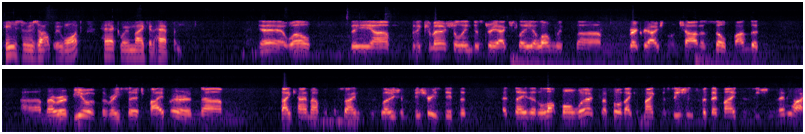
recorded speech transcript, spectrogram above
here's the result we want. How can we make it happen? Yeah, well, the um, the commercial industry actually, along with um, recreational and charters, self-funded um, a review of the research paper, and um, they came up with the same conclusion fisheries did that it needed a lot more work before they could make decisions, but they've made decisions anyway.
